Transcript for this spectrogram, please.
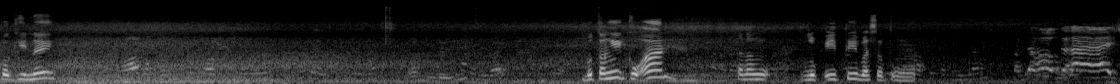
pag hinay. Butangi kuan. Kanang lupiti basta tong Hello guys!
